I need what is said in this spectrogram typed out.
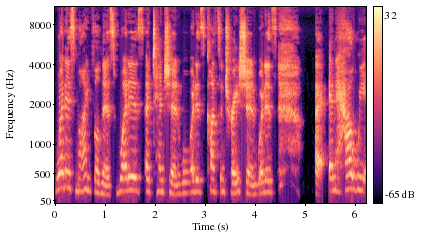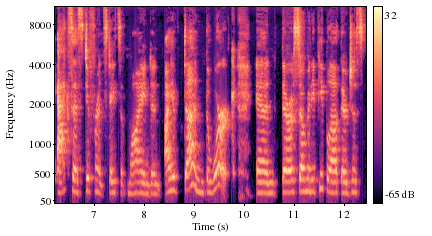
what is mindfulness, what is attention, what is concentration, what is uh, and how we access different states of mind. And I have done the work. And there are so many people out there just,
